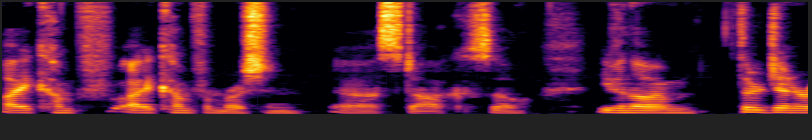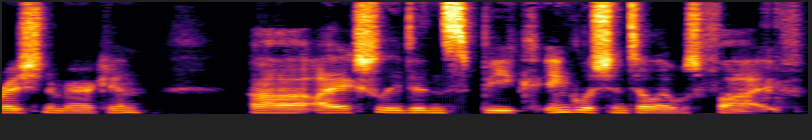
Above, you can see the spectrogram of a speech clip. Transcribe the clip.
I come f- I come from Russian uh, stock, so even though I'm third generation American, uh, I actually didn't speak English until I was five.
